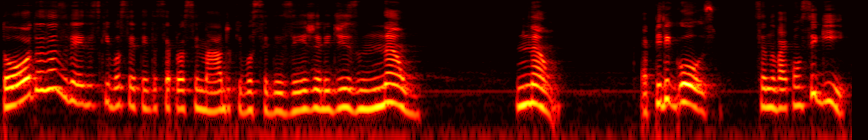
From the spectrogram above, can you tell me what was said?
Todas as vezes que você tenta se aproximar do que você deseja, ele diz não. Não. É perigoso. Você não vai conseguir.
